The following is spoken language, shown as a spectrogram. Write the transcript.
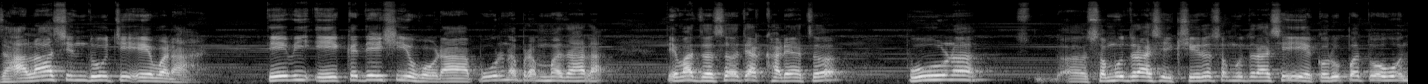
झाला सिंधूची एवढा. तेवी एकदेशी होडा पूर्ण ब्रह्म झाला. तेव्हा जसं त्या खड्याचं पूर्ण समुद्राशी क्षीरसमुद्राशी एकरूपत्व होऊन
